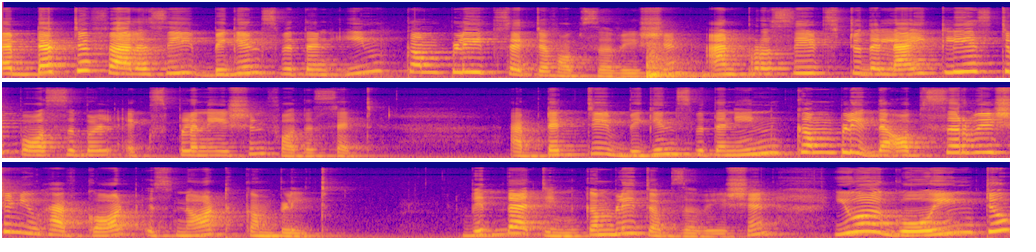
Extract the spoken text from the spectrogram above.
Abductive fallacy begins with an incomplete set of observation and proceeds to the likeliest possible explanation for the set. Abductive begins with an incomplete, the observation you have got is not complete. With that incomplete observation, you are going to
